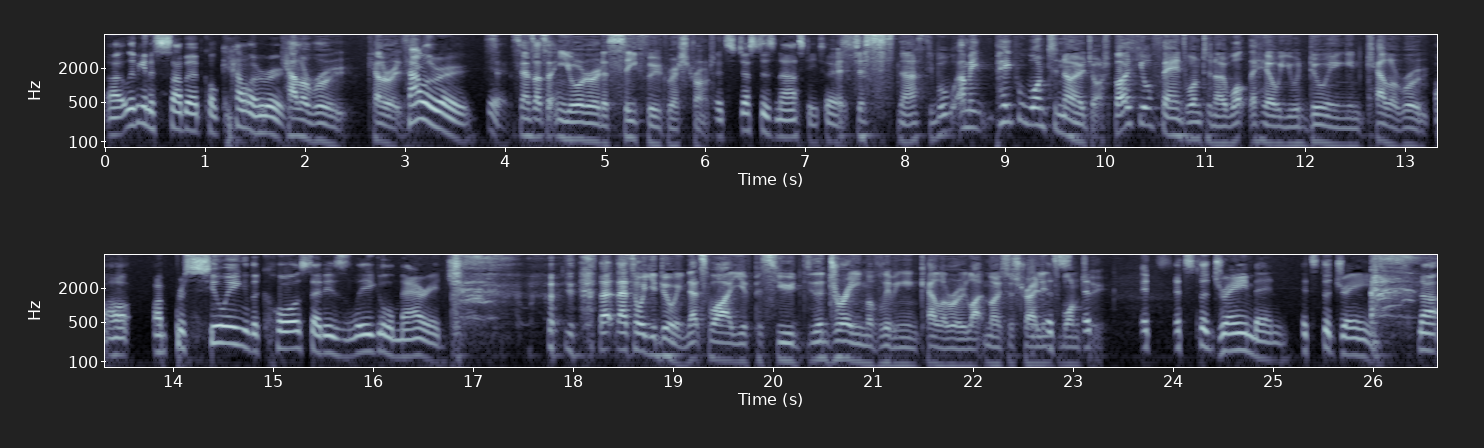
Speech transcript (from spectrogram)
uh, living in a suburb called Kalaru. Kalaru. Kalaru. Kalaru. Yeah, Sounds like something you order at a seafood restaurant. it's just as nasty too. It's just nasty. Well, I mean, people want to know, Josh. Both your fans want to know what the hell you were doing in Kalaru. Uh, I'm pursuing the cause that is legal marriage. that, that's all you're doing. That's why you've pursued the dream of living in Kalaru, like most Australians It's- want it- to. It's it's the dream, Ben. It's the dream. now,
